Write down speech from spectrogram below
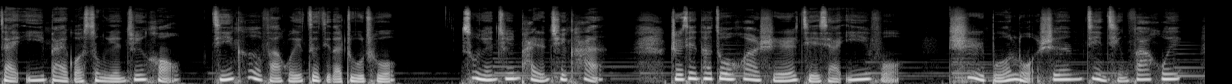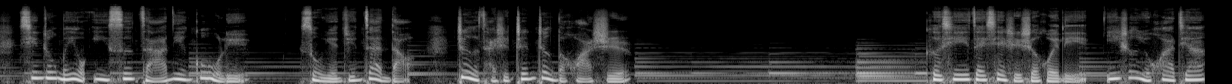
在一拜过宋元君后，即刻返回自己的住处。宋元君派人去看，只见他作画时解下衣服，赤膊裸身，尽情发挥，心中没有一丝杂念顾虑。宋元君赞道：“这才是真正的画师。”可惜，在现实社会里，医生与画家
